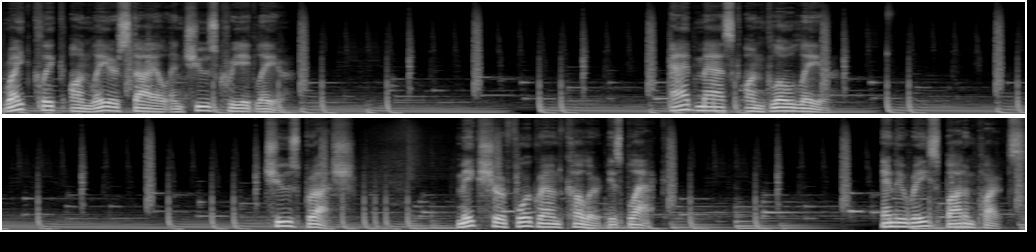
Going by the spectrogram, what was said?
Right-click on Layer Style and choose Create Layer. Add Mask on Glow Layer. Choose brush. Make sure foreground color is black. And erase bottom parts.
